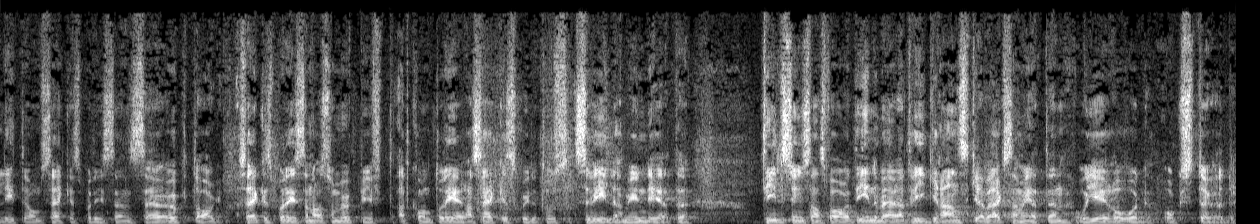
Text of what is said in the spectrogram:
Lite om Säkerhetspolisens eh, uppdrag. Säkerhetspolisen har som uppgift att kontrollera säkerhetsskyddet hos civila myndigheter. Tillsynsansvaret innebär att vi granskar verksamheten och ger råd och stöd.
